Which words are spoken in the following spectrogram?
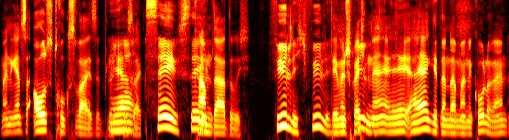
meine ganze Ausdrucksweise, so. blöd Ja, gesagt, safe, safe. kam dadurch. Fühl ich, fühl ich. Dementsprechend, Fühl äh, ja, ja, geht dann da meine Kohle rein,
